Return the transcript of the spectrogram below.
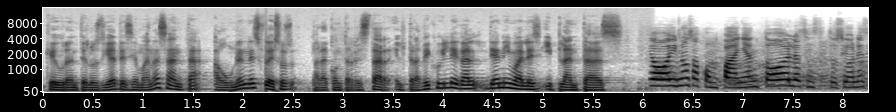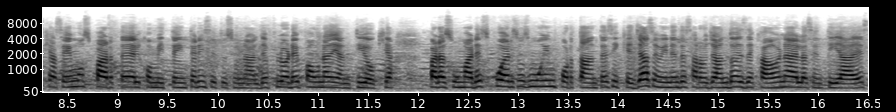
que durante los días de Semana Santa aunan esfuerzos para contrarrestar el tráfico ilegal de animales y plantas. Hoy nos acompañan todas las instituciones que hacemos parte del Comité Interinstitucional de Flora y Fauna de Antioquia para sumar esfuerzos muy importantes y que ya se vienen desarrollando desde cada una de las entidades,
